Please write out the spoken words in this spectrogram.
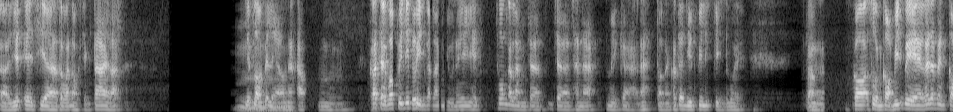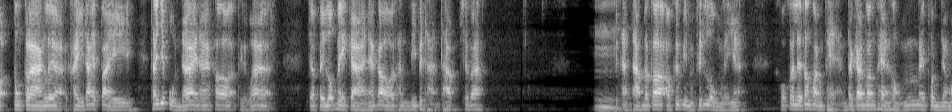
อ่ายึดเอเชียตะวันออกเฉียงใต้ละเรียบร้อยไปแล้วนะครับ อืมเข้าใจว่าฟิลิปปินส์กำลังอยู่ในช่วงกำลังจะจะชนะอเมริกานะ ตอนนั้นเขาจะยึดฟิลิปปินส์ด้วยครับเออก็ส่วนเกาะมิดเวย์ก็จะเป็นเกาะตรงกลางเลยอะใครได้ไป ถ้าญี่ปุ่นได้นะ ก็ถือว่าจะไปรบอเมริกาเนี่ยก็เอาทางนี้เป็นฐานทัพใช่ปะอื มเป็นฐานทัพแล้วก็เอาเครื่องบินมาขึ้นลงอะไรเงี้ยเขาก็เลยต้องวางแผน แต่การวางแผนของนายพลยามาโม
